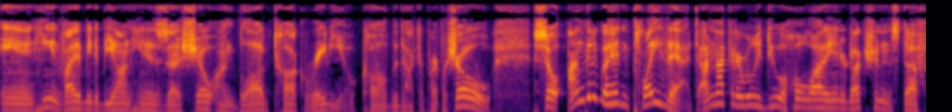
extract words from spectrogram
and he invited me to be on his uh, show on Blog Talk Radio called The Dr. Prepper Show. So I'm going to go ahead and play that. I'm not going to really do a whole lot of introduction and stuff.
